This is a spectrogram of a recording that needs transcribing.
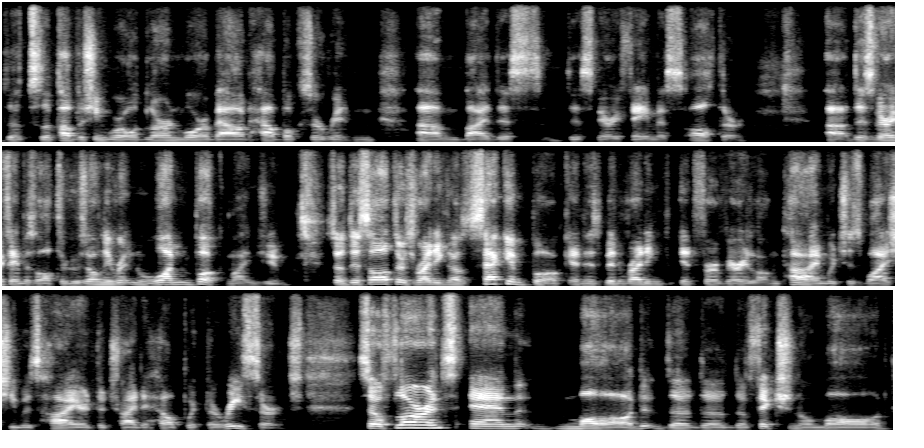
the, the publishing world, learn more about how books are written um, by this, this very famous author. Uh, this very famous author who's only written one book, mind you. So this author is writing a second book and has been writing it for a very long time, which is why she was hired to try to help with the research. So Florence and Maud, the, the, the fictional Maud,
